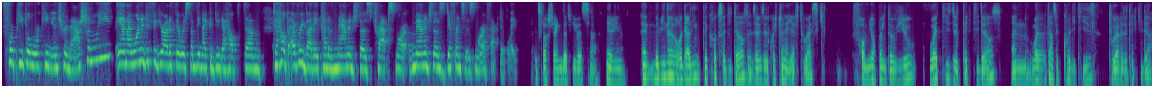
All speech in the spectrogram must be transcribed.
for people working internationally. And I wanted to figure out if there was something I could do to help them, to help everybody kind of manage those traps more, manage those differences more effectively. Thanks for sharing that with us, uh, Erin. And maybe now regarding TechRox auditors, there is a question I have to ask. From your point of view, what is the tech leaders and what are the qualities to have as a tech leader?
